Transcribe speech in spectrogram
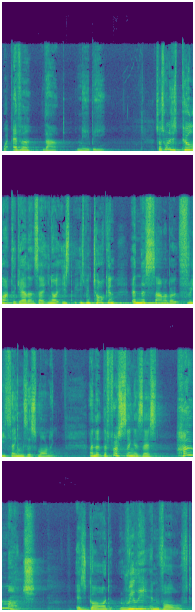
whatever that may be. So I just want to just pull that together and say, you know, he's, he's been talking in this psalm about three things this morning. And that the first thing is this how much is God really involved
